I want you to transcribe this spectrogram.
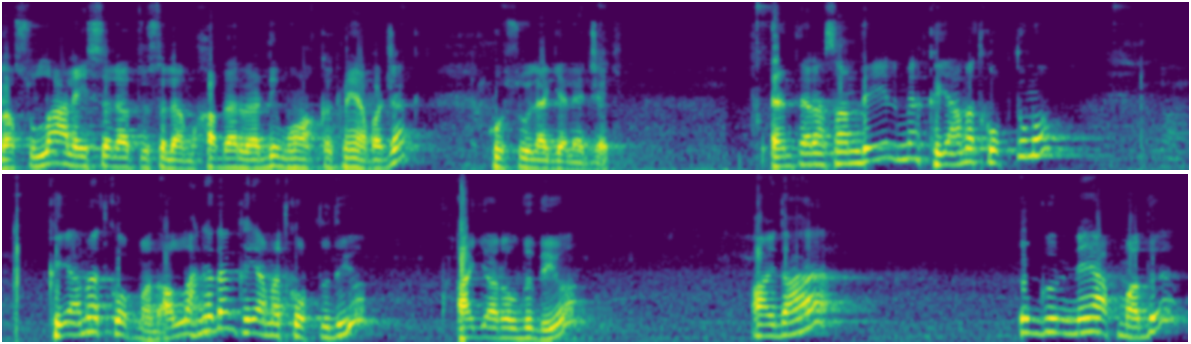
Resulullah Aleyhisselatü Vesselam haber verdiği muhakkak ne yapacak? Husule gelecek. Enteresan değil mi? Kıyamet koptu mu? Kıyamet kopmadı. Allah neden kıyamet koptu diyor? Ay yarıldı diyor. Ay daha o gün ne yapmadı?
